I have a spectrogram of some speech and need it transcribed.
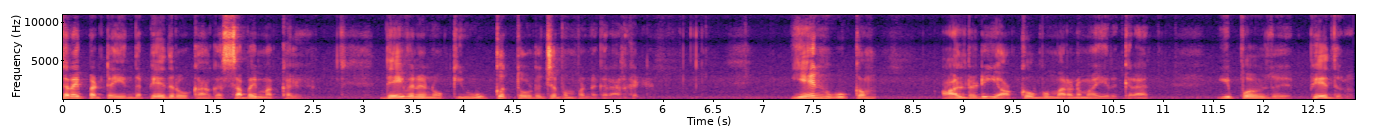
சிறைப்பட்ட இந்த பேதருவுக்காக சபை மக்கள் தேவனை நோக்கி ஊக்கத்தோடு ஜெபம் பண்ணுகிறார்கள். ஏன் ஊக்கம்? ஆல்ரெடி யாக்கோபும் மரணமாயிருக்கிறார். இப்பொழுது பேதுரு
